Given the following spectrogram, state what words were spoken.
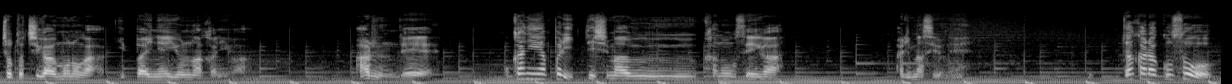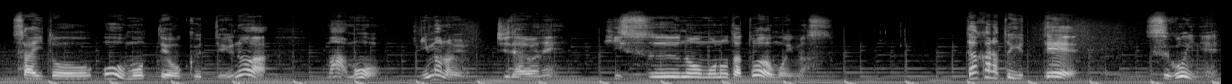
ちょっと違うものがいっぱいね世の中にはあるんで他にやっぱり行ってしまう可能性がありますよね。だからこそサイトを持っておくっていうのはまあもう今の時代はね必須のものだとは思います。だからといってすごいね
